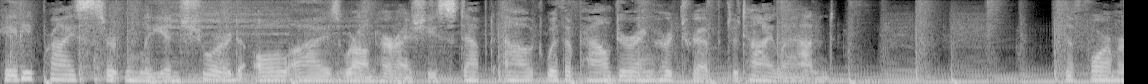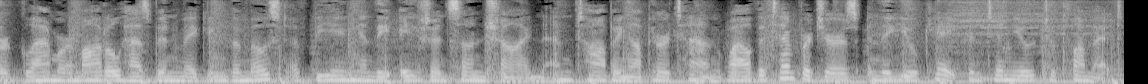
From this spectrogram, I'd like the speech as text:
Katie Price certainly ensured all eyes were on her as she stepped out with a pal during her trip to Thailand. The former glamour model has been making the most of being in the Asian sunshine and topping up her tan while the temperatures in the UK continue to plummet.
